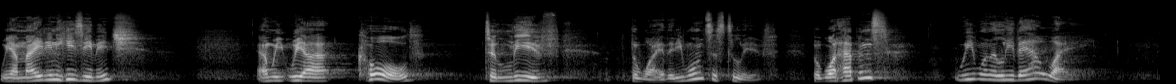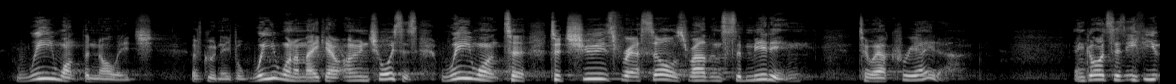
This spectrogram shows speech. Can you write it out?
We are made in His image, and we, we are called to live the way that He wants us to live. But what happens? We want to live our way. We want the knowledge of good and evil. We want to make our own choices. We want to, to choose for ourselves rather than submitting to our Creator. And God says, if you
